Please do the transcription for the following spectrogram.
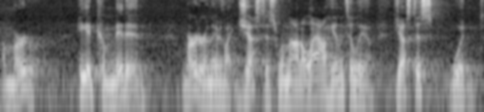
a murderer. He had committed murder. And they were like, Justice will not allow him to live. Justice wouldn't.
